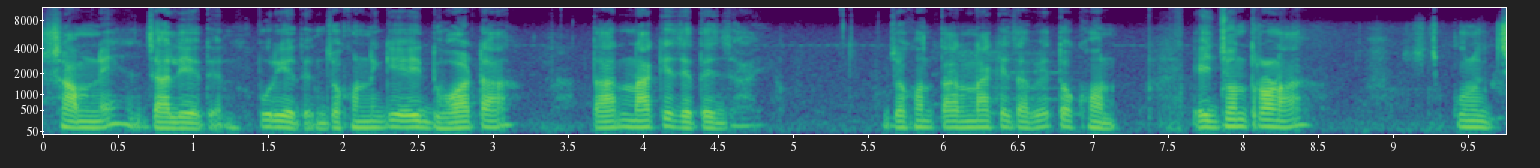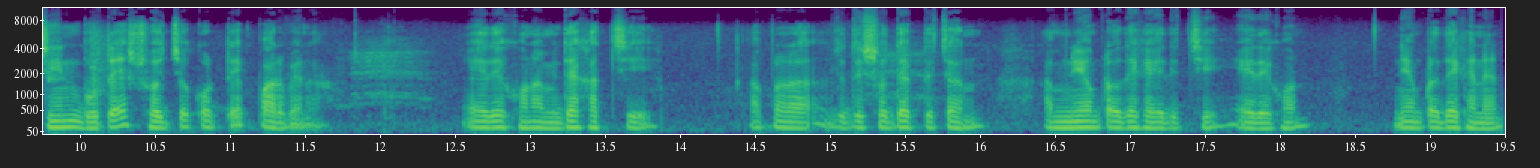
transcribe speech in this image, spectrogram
সামনে জ্বালিয়ে দেন, পুড়িয়ে দেন। যখন নাকি এই ধোঁয়াটা তার নাকে যেতে যায়। যখন তার নাকে যাবে, তখন এই যন্ত্রণা কোনো জিন ভূতে সহ্য করতে পারবে না। এই দেখুন, আমি দেখাচ্ছি। আপনারা যদি দেখতে চান, আমি নিয়মটাও দেখাই দিচ্ছি। এই দেখুন, নিয়মটা দেখে নেন।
